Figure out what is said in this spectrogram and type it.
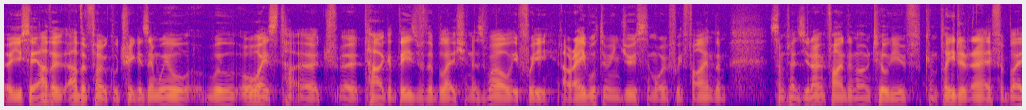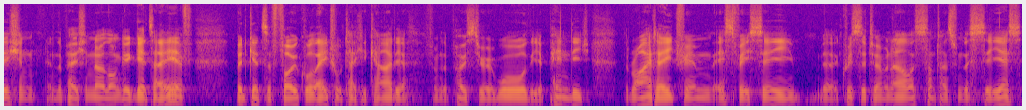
uh, you see other, other focal triggers, and we'll, we'll always ta uh, uh, target these with ablation as well if we are able to induce them or if we find them. Sometimes you don't find them until you've completed an AF ablation and the patient no longer gets AF, but gets a focal atrial tachycardia from the posterior wall, the appendage, the right atrium, SVC, the crista terminalis, sometimes from the CS.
